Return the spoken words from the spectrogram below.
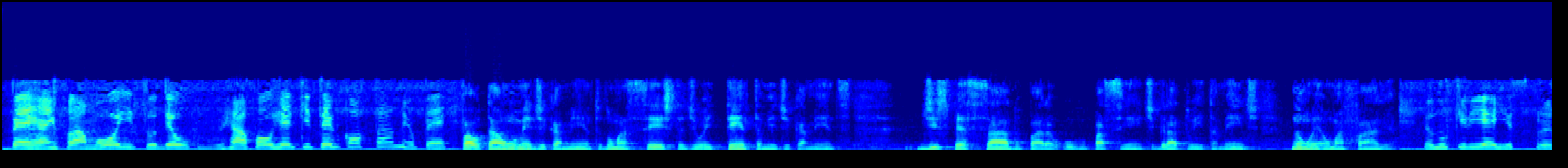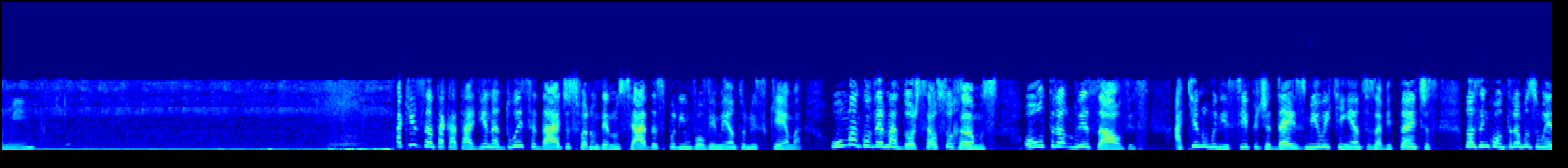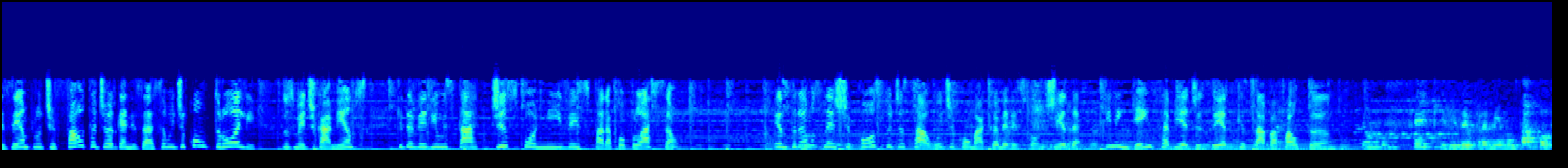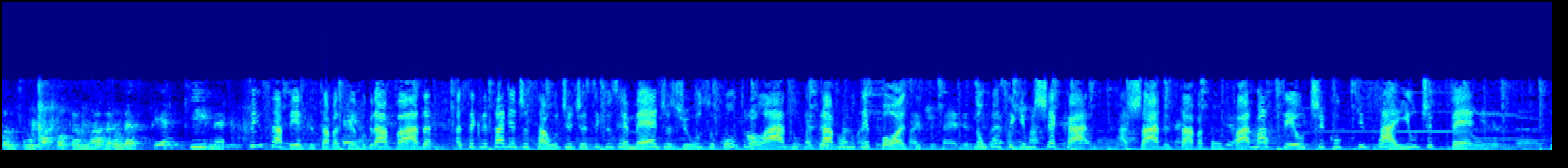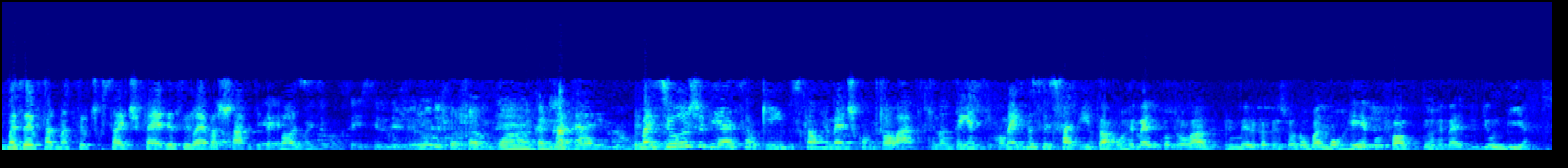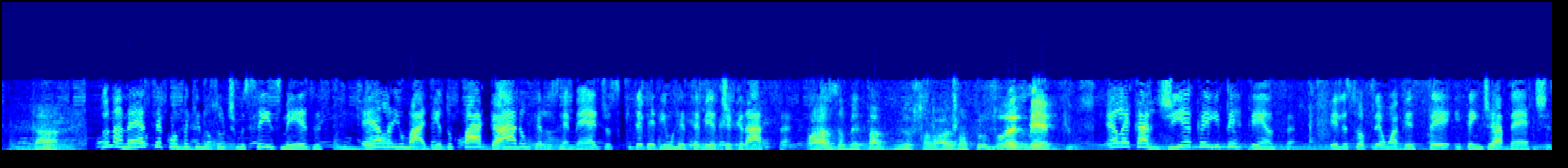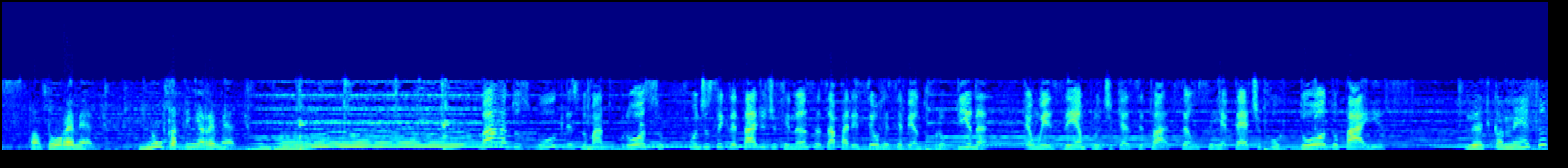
O pé já inflamou e tudo, eu, já foi o jeito que teve que cortar meu pé. Faltar um medicamento numa cesta de 80 medicamentos dispersado para o paciente gratuitamente não é uma falha. Eu não queria isso para mim. Aqui em Santa Catarina, duas cidades foram denunciadas por envolvimento no esquema. Uma, governador Celso Ramos, outra, Luiz Alves. Aqui no município de 10.500 habitantes, nós encontramos um exemplo de falta de organização e de controle dos medicamentos que deveriam estar disponíveis para a população. Entramos neste posto de saúde com uma câmera escondida e ninguém sabia dizer o que estava faltando. Eu não sei, querida, eu pra mim não tá faltando, se não tá faltando nada, não deve ter aqui, né? Sem saber que estava sendo gravada, a secretária de saúde disse que os remédios de uso controlado estavam no depósito. Não conseguimos checar. A chave estava com o farmacêutico que saiu de férias. Mas aí o farmacêutico sai de férias e leva a chave do depósito? Sei se ele, não deixou a chave com a carinha. Com a Karen, não. Mas se hoje viesse alguém buscar um remédio controlado, que não tem aqui, como é que vocês fariam? Tá, o remédio controlado, primeiro que a pessoa não vai morrer por falta de um remédio de um dia, tá? Dona Nécia conta que nos últimos seis meses, ela e o marido pagaram pelos remédios que deveriam receber de graça. Quase a metade do meu salário vai para os remédios. Ela é cardíaca e hipertensa. Ele sofreu um AVC e tem diabetes. Faltou um remédio. Nunca tinha remédio. Barra dos Bugres, no Mato Grosso, onde o secretário de Finanças apareceu recebendo propina, é um exemplo de que a situação se repete por todo o país. Medicamento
